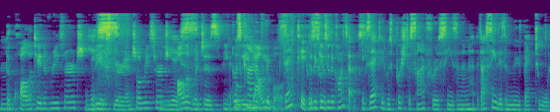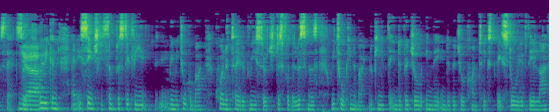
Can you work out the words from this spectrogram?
mm-hmm. the qualitative research, the experiential research, Yes. all of which is It equally kind of- valuable. exactly. Because was it gives of- you the context. Exactly, it was pushed aside for a season, and I see there's a move back towards that. So Yeah. where we can, and essentially, simplistically, when we talk about qualitative research, just for the listeners, we're talking about looking at the individual in their individual context, their story of their life,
